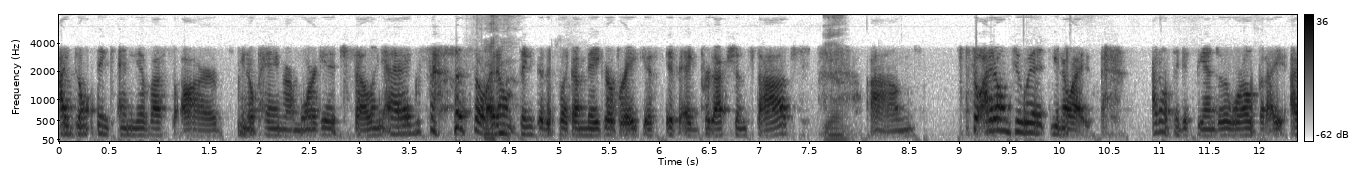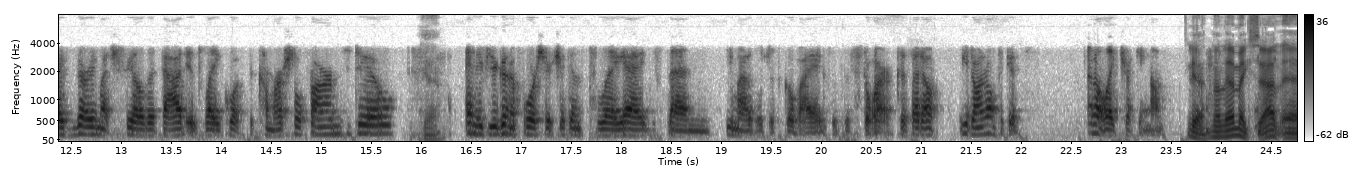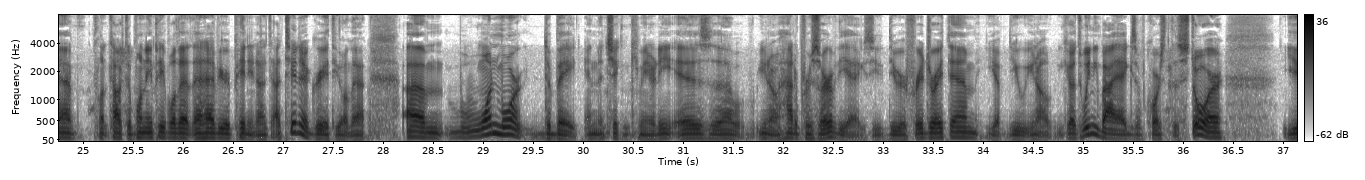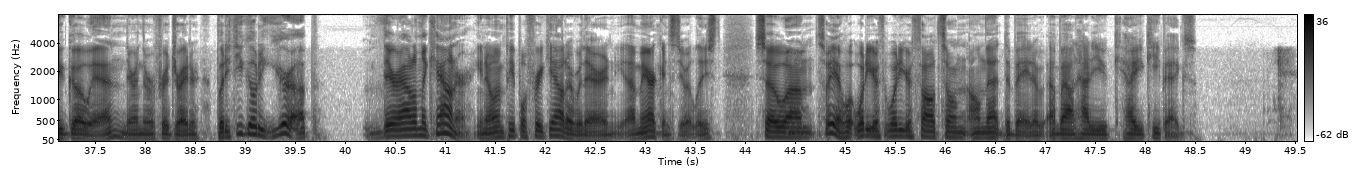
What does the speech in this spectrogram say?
I don't think any of us are, you know, paying our mortgage selling eggs. so I don't think that it's like a make or break if, if egg production stops. Yeah. Um, so I don't do it, you know, I, I don't think it's the end of the world, but I, I very much feel that that is like what the commercial farms do. Yeah. And if you're going to force your chickens to lay eggs, then you might as well just go buy eggs at the store because I don't, you know, I don't think it's, I don't like tricking them. Yeah, no, that makes sense. I've pl- talked to plenty of people that, that have your opinion. I, I tend to agree with you on that. Um, one more debate in the chicken community is, uh, you know, how to preserve the eggs. You, do you refrigerate them? You, have, you, you know, because when you buy eggs, of course, at the store, you go in, they're in the refrigerator. But if you go to Europe, they're out on the counter, you know, and people freak out over there, and Americans do at least. So, um, so yeah, what, what are your what are your thoughts on, on that debate about how do you how you keep eggs?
